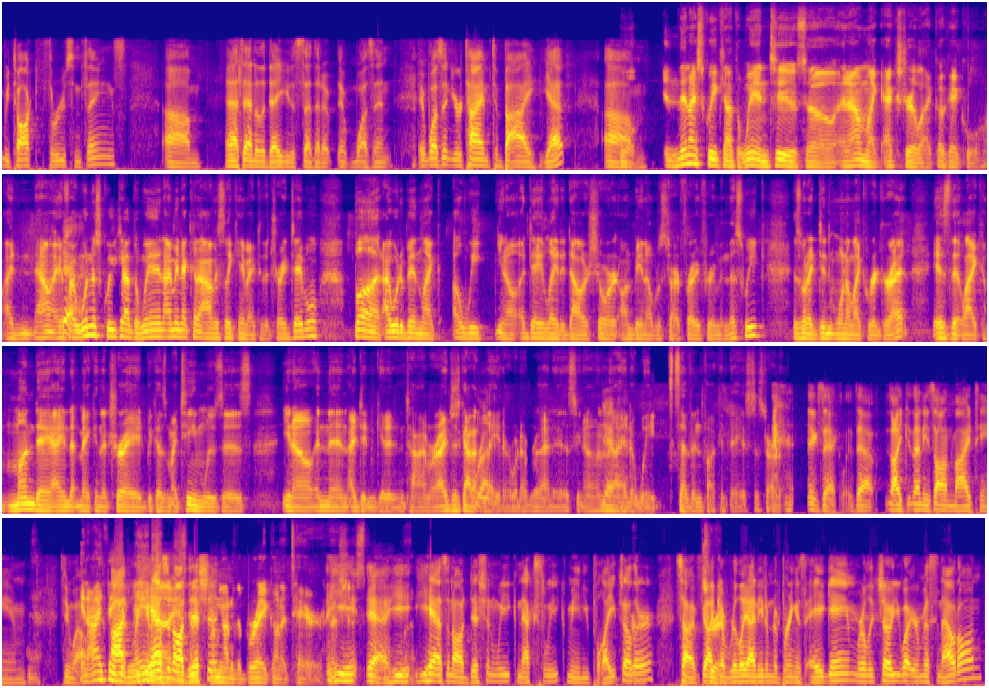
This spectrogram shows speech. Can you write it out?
we talked through some things. Um, and at the end of the day, you just said that it, it wasn't it wasn't your time to buy yet. Um, Well, and then I squeaked out the win too. So and I'm like extra like okay cool. I now if Yeah. I wouldn't have squeaked out the win, I mean I could have obviously came back to the trade table, but I would have been like a week, you know, a day late, a dollar short on being able to start Freddie Freeman this week. Is what I didn't want to like regret is that like Monday I end up making the trade because my team loses, you know, and then I didn't get it in time or I just got it Right. late or whatever that is, you know, and then Yeah. I had to wait seven fucking days to start exactly that. Like then he's on my team. Yeah. Doing well. And I think Uh, Atlanta he has an is gonna audition. come out of the break on a tear. He yeah me, he but- he has an audition week next week me and you play each other so i feel like i really i need him to bring his a game really show you what you're missing out on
